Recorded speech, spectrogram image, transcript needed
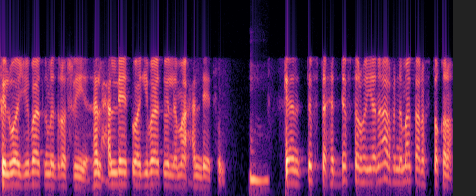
في الواجبات المدرسية. هل حليت واجبات ولا ما حليتهم؟ كانت تفتح الدفتر وهي أنا عارف إنها ما تعرف تقرأ.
